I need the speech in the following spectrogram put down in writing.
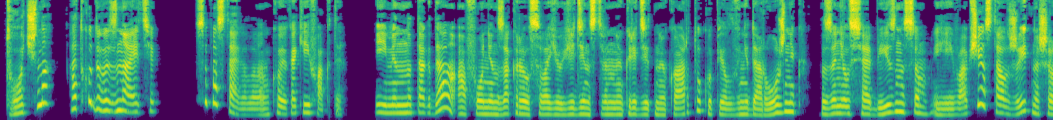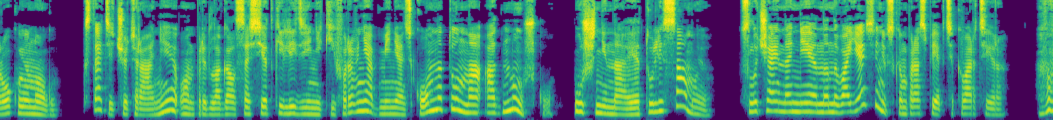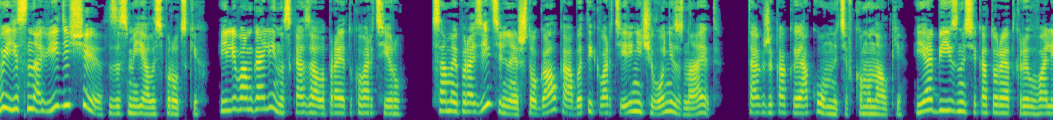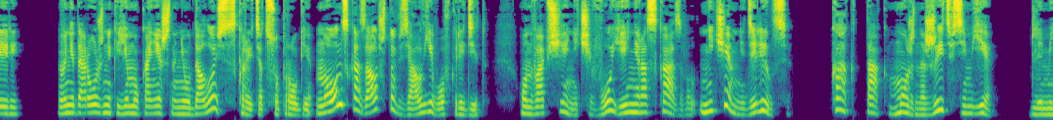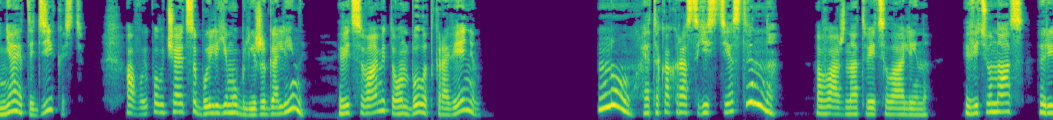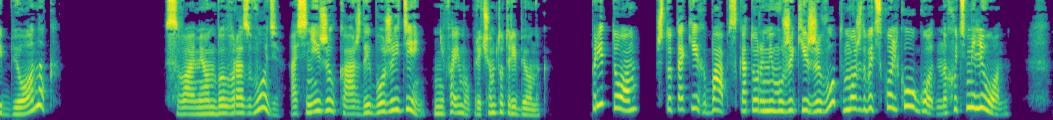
«Точно? Откуда вы знаете?» Сопоставила кое-какие факты. Именно тогда Афонин закрыл свою единственную кредитную карту, купил внедорожник, занялся бизнесом и вообще стал жить на широкую ногу. Кстати, чуть ранее он предлагал соседке Лидии Никифоровне обменять комнату на однушку. Уж не на эту ли самую? Случайно не на Новоясеневском проспекте квартира? «Вы ясновидящие?» — засмеялась Процких. «Или вам Галина сказала про эту квартиру?» Самое поразительное, что Галка об этой квартире ничего не знает. Так же, как и о комнате в коммуналке. И о бизнесе, который открыл Валерий. Внедорожник ему, конечно, не удалось скрыть от супруги, но он сказал, что взял его в кредит. Он вообще ничего ей не рассказывал, ничем не делился. Как так можно жить в семье? Для меня это дикость. А вы, получается, были ему ближе Галины? Ведь с вами-то он был откровенен. Ну, это как раз естественно, важно ответила Алина. Ведь у нас ребенок. С вами он был в разводе, а с ней жил каждый божий день. Не пойму, при чем тут ребенок? При том, что таких баб, с которыми мужики живут, может быть сколько угодно, хоть миллион.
